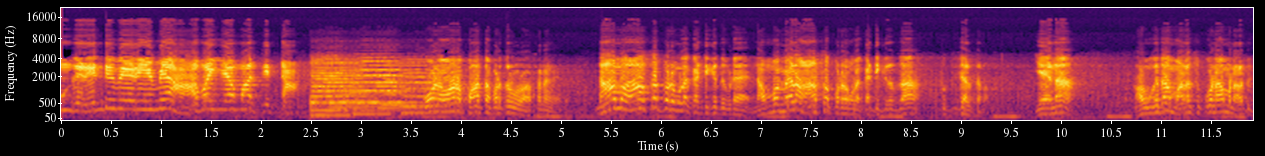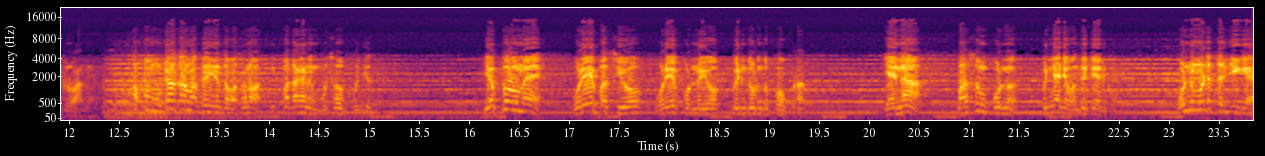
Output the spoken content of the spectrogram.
உங்க ரெண்டு பேரையுமே அவன் ஏமாத்திட்டான். போன வாரம் பார்த்த படத்துல ஒரு வசனங்க நாம ஆசைப்படுறவங்கள கட்டிக்கிறத விட நம்ம மேல ஆசைப்படுறவங்களை கட்டிக்கிறது தான் புத்திசாலித்தனம். ஏன்னா அவங்க தான் மனசு கூடாம நடத்துக்குருவாங்க அப்ப முட்டாள்தனமா தெரிஞ்ச வசனம் இப்பதாங்க எனக்கு முழுசாக புரிஞ்சது. எப்பவுமே ஒரே பஸ்ஸையோ ஒரே பொண்ணையோ பின்தொடர்ந்து போக கூடாது ஏன்னா பஸ்ஸும் பொண்ணு பின்னாடி வந்துட்டே இருக்கும். ஒண்ணு மட்டும் தெரிஞ்சுக்க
